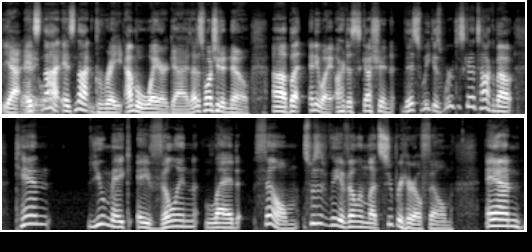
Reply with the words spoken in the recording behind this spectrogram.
Yeah, it's not it's not great. I'm aware, guys. I just want you to know. Uh, but anyway, our discussion this week is we're just going to talk about can you make a villain-led film, specifically a villain led superhero film, and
